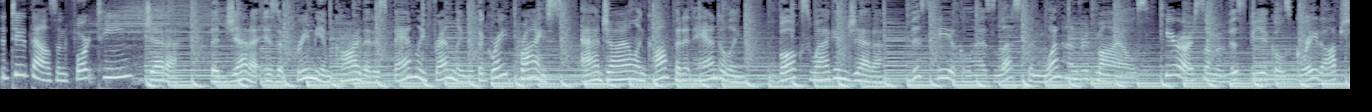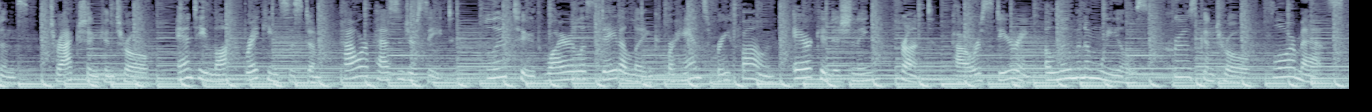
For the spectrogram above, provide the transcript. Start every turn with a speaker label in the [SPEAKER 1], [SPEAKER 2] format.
[SPEAKER 1] The 2014 Jetta. The Jetta is a premium car that is family friendly with a great price, agile and confident handling. Volkswagen Jetta. This vehicle has less than 100 miles. Here are some of this vehicle's great options. Traction control, anti-lock braking system, power passenger seat, Bluetooth wireless data link for hands-free phone, air conditioning, front, power steering, aluminum wheels, cruise control, floor mats,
